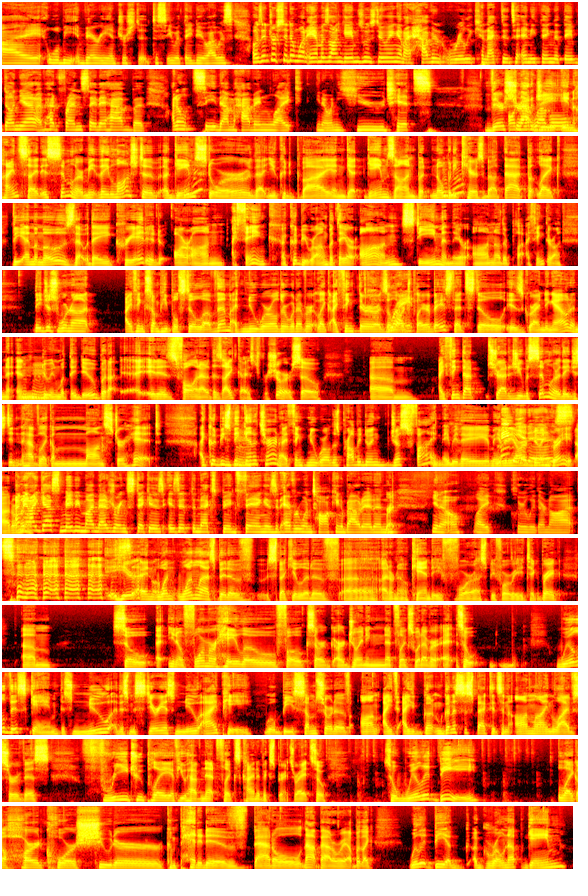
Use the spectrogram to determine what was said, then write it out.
I will be very interested to see what they do. I was I was interested in what Amazon Games was doing and I haven't really connected to anything that they've done yet. I've had friends say they have, but I don't see them having like, you know, any huge hits. Their strategy in hindsight is similar. I mean, they launched a, a game Mm-hmm. store that you could buy and get games on, but nobody Mm-hmm. cares about that. But like the MMOs that they created are on, I think, I could be wrong, but they are on Steam and they are on other, pla- I think they're on. They just were not. I think some people still love them at New World or whatever. Like I think there is a large player base that still is grinding out and and Mhm. doing what they do, but I- it is fallen out of the zeitgeist for sure. So um, I think that strategy was similar. They just didn't have like a monster hit. I could be speaking Mhm. out of turn. I think New World is probably doing just fine. Maybe they maybe, they are doing is. great. I don't know. I know. mean, I guess maybe my measuring stick is is it the next big thing? Is it everyone talking about it? And Right. you know, like clearly they're not. here So- and one one last bit of speculative uh i don't know candy for us before we take a break um so uh, you know former halo folks are are joining netflix whatever Uh, so will this game this new this mysterious new ip will be some sort of on i, I i'm going to suspect it's an online live service free to play if you have netflix kind of experience right? So so will it be like a hardcore shooter competitive battle not battle royale but like will it be a, a grown-up game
